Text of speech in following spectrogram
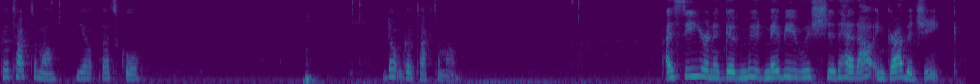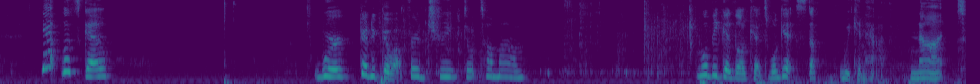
Go talk to mom. Yep, that's cool. Don't go talk to mom. I see you're in a good mood. Maybe we should head out and grab a drink. Yep, let's go. We're gonna go out for a drink. Don't tell mom. We'll be good little kids. We'll get stuff we can have. Not.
